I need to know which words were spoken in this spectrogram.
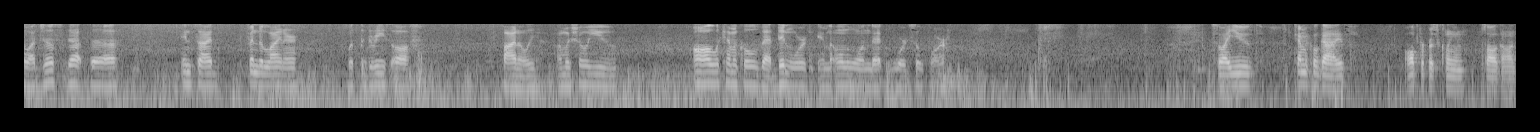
So I just got the inside fender liner with the grease off. Finally, I'm gonna show you all the chemicals that didn't work and the only one that worked so far. So I used Chemical Guys all-purpose clean. It's all gone.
